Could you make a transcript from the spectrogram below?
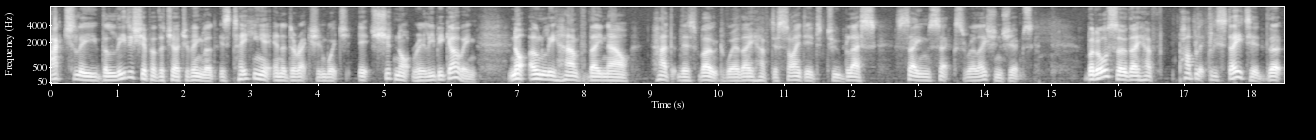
actually the leadership of the Church of England is taking it in a direction which it should not really be going. Not only have they now had this vote where they have decided to bless same sex relationships, but also they have publicly stated that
